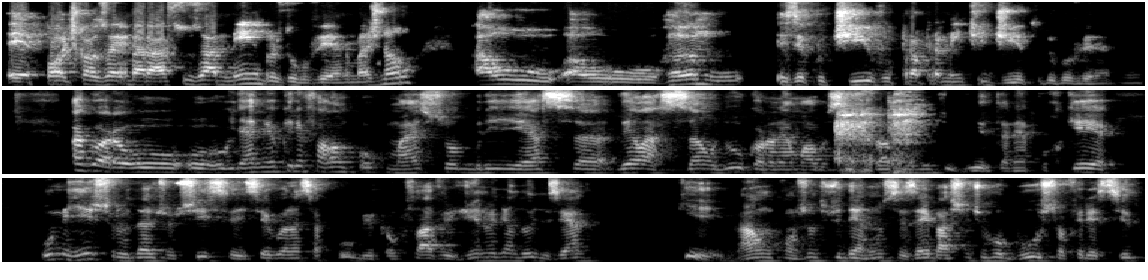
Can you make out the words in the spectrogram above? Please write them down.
é, pode causar embaraços a membros do governo, mas não ao, ao ramo executivo propriamente dito do governo. Agora, o, o, Guilherme, eu queria falar um pouco mais sobre essa delação do Coronel Cid propriamente dita, né? Porque o ministro da Justiça e Segurança Pública, o Flávio Dino, ele andou dizendo que há um conjunto de denúncias aí bastante robusto oferecido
